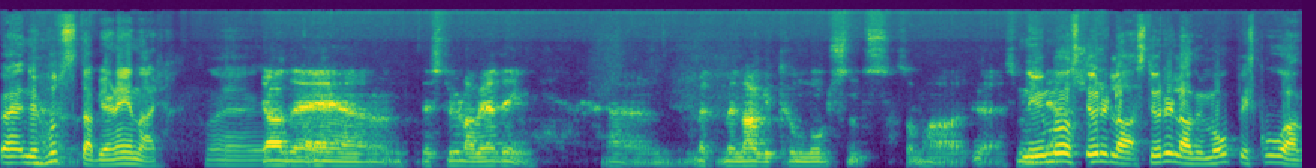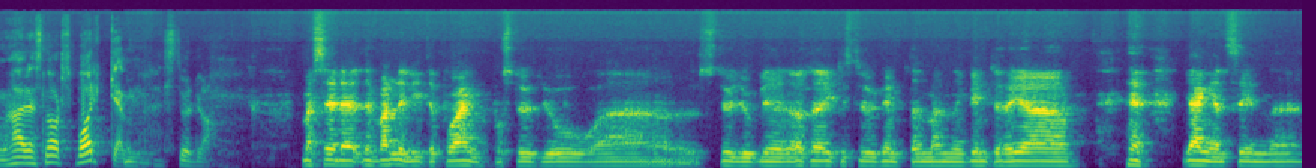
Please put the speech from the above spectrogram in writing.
Eh, Nå hosta Bjørn Einar. Eh, Ja, det er, det er Stula Veding med, med laget Trond Olsens som har som Nå må. Sturla, Sturla du må opp i skoene. Her er snart sparken, Sturla. Men jeg ser det, det er veldig lite poeng på studio, eh, studio Glimt, altså ikke Studio Glimt, men Glimt i Høie. gjengen sin eh,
